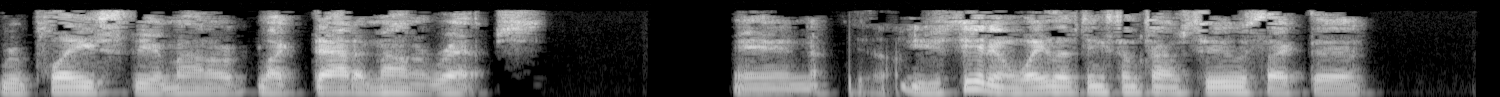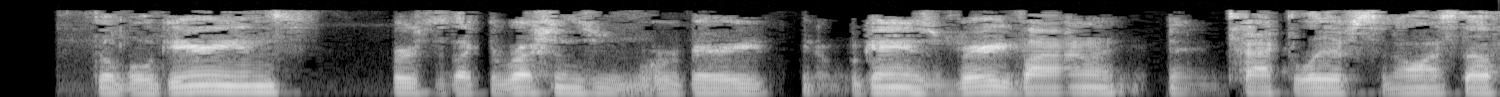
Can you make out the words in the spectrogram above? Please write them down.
replace the amount of, like that amount of reps. And Yeah. you see it in weightlifting sometimes too. It's like the, the Bulgarians versus like the Russians were very, you know, Bulgarians were very violent and attacked lifts and all that stuff.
